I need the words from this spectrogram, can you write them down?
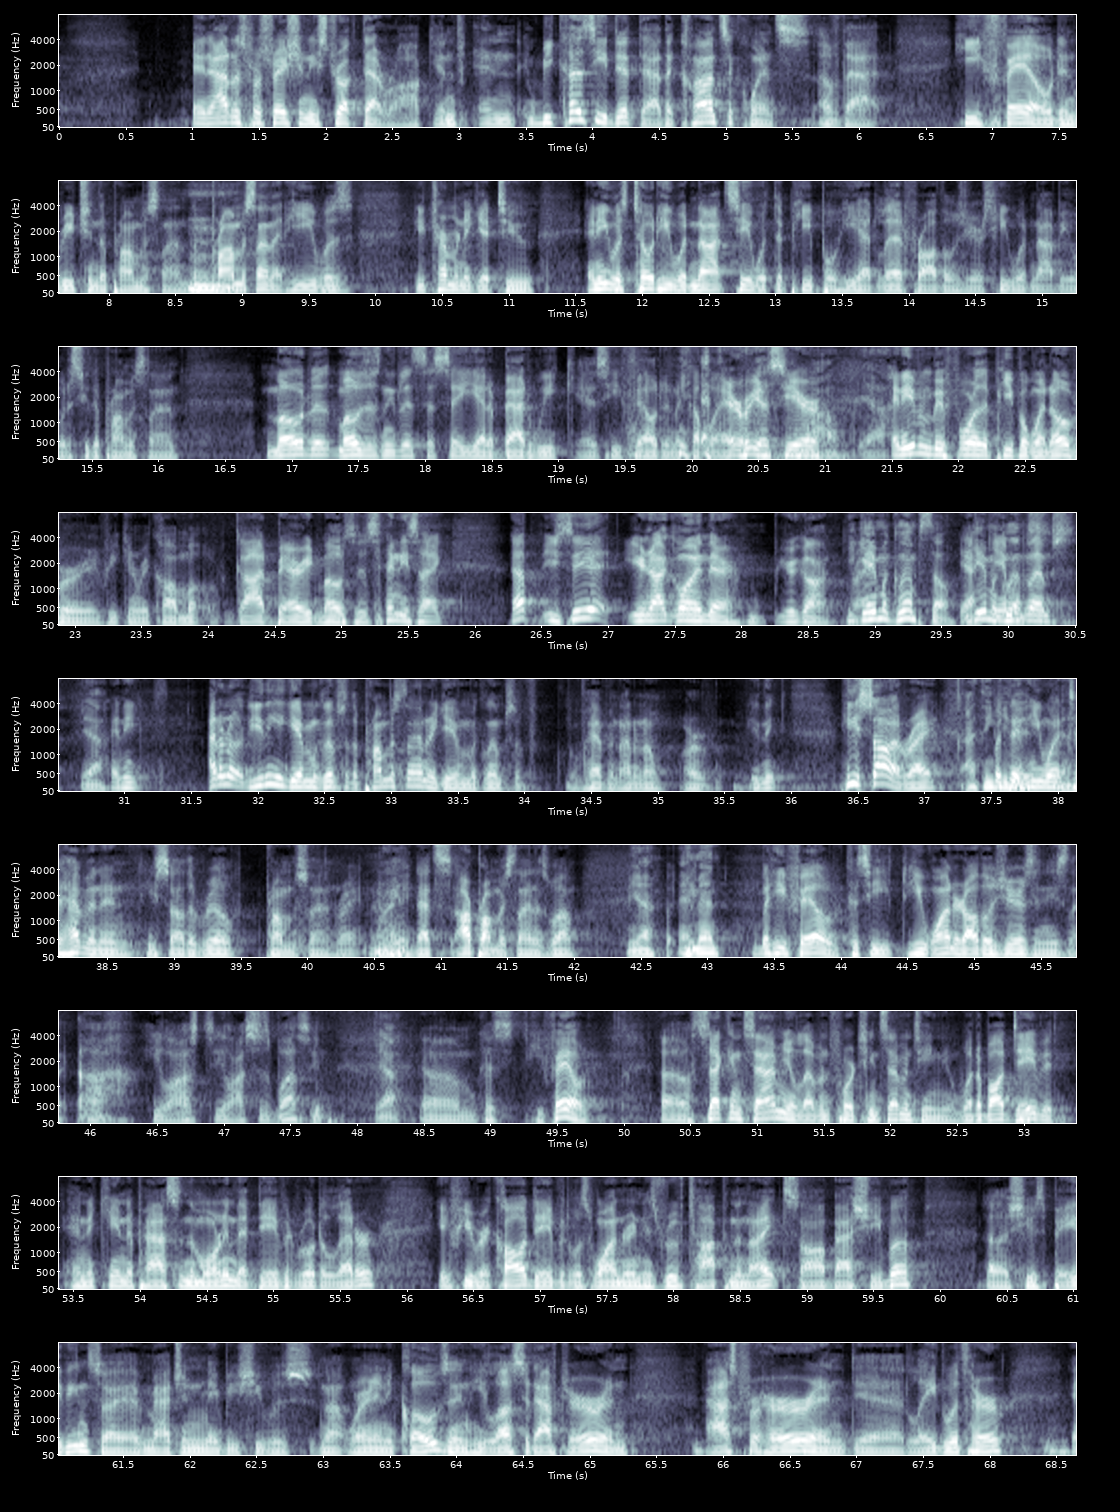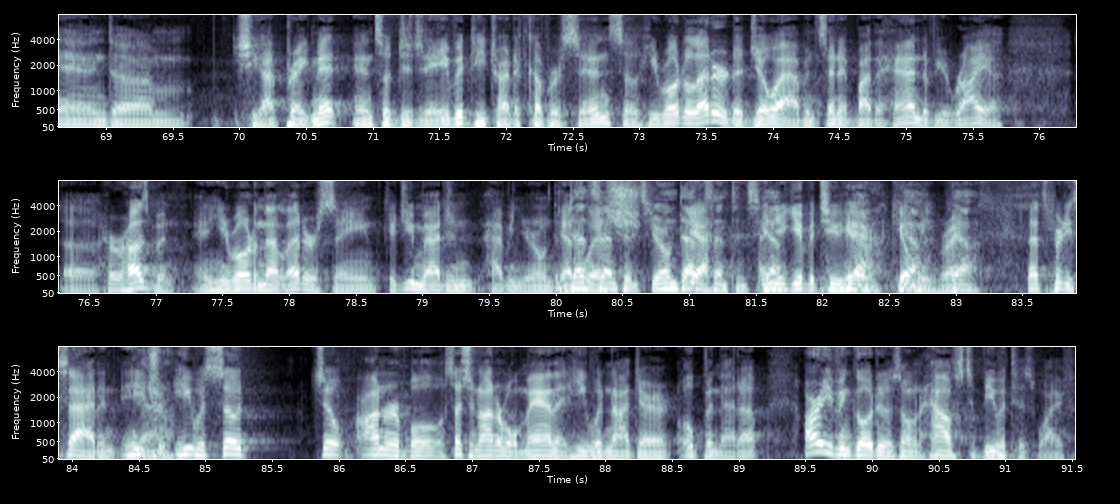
And out of his frustration, he struck that rock. And, and because he did that, the consequence of that, he failed in reaching the promised land, the mm-hmm. promised land that he was determined to get to. And he was told he would not see it with the people he had led for all those years. He would not be able to see the promised land. Moses, needless to say, he had a bad week as he failed in a couple areas here. Wow, yeah. And even before the people went over, if you can recall, God buried Moses, and he's like, "Yep, you see it. You're not going there. You're gone." He gave him a glimpse, though. Yeah, he gave him a glimpse. Yeah. and he, I don't know. Do you think he gave him a glimpse of the promised land, or gave him a glimpse of, of heaven? I don't know. Or you think he saw it, right? I think But he then did, he went yeah. to heaven and he saw the real promised land, right? I mean, that's our promised land as well. Yeah. But he- Amen. but he failed because he he wandered all those years, and he's like, ah, he lost he lost his blessing yeah. because he failed. Uh, 2 Samuel 11, 14, 17. What about David? And it came to pass in the morning that David wrote a letter. If you recall, David was wandering his rooftop in the night, saw Bathsheba. Uh, she was bathing, so I imagine maybe she was not wearing any clothes, and he lusted after her and asked for her and uh, laid with her. And um, she got pregnant, and so did David. He tried to cover sin, so he wrote a letter to Joab and sent it by the hand of Uriah uh, her husband, and he wrote in that letter saying, "Could you imagine having your own death, death wish? sentence, your own death sentence, and you give it to him, Yeah, kill yeah, me, right? yeah. That's pretty sad." And he tr- he was so so honorable, such an honorable man that he would not dare open that up or even go to his own house to be with his wife.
